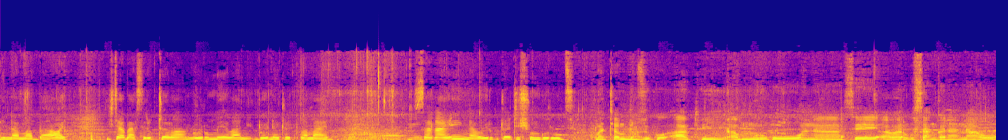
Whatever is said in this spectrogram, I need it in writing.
yekutopinda mabhawa ndichita basa rekutora norume vanhu ndoinototipa mari saka iyi nhau iri kutotishungurudza matambudziko api amuri kuona seavari kusangana nawo?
